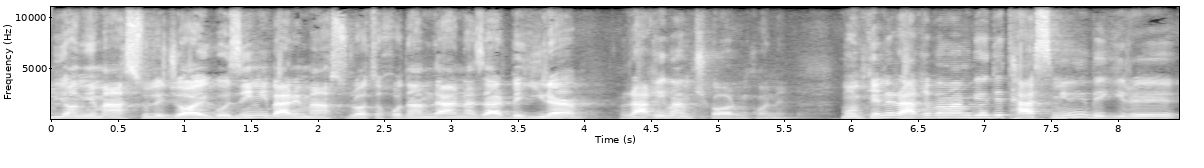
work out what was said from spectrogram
بیام یه محصول جایگزینی برای محصولات خودم در نظر بگیرم رقیبم چیکار می‌کنه؟ ممکنه رقیب من بیاد یه تصمیمی بگیره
